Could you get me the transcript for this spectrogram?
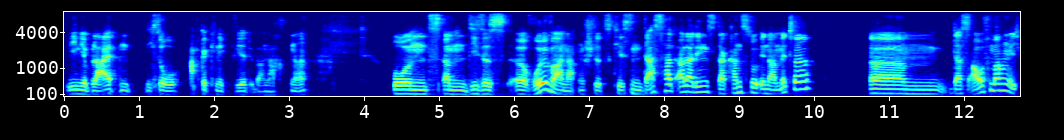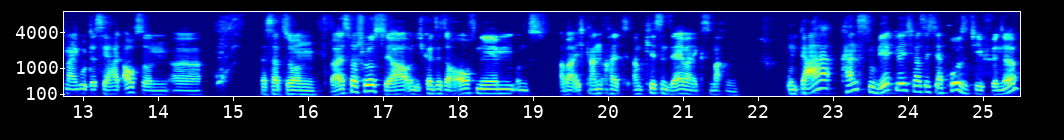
Linie bleibt und nicht so abgeknickt wird über Nacht. Ne? Und ähm, dieses äh, Röver-Nackenstützkissen, das hat allerdings, da kannst du in der Mitte ähm, das aufmachen. Ich meine, gut, das hier hat auch so ein, äh, das hat so einen Reißverschluss, ja, und ich könnte jetzt auch aufnehmen und, aber ich kann halt am Kissen selber nichts machen. Und da kannst du wirklich, was ich sehr positiv finde,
